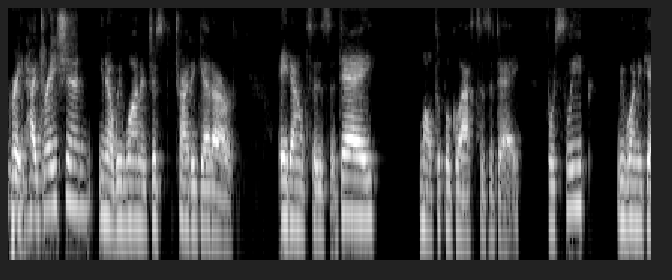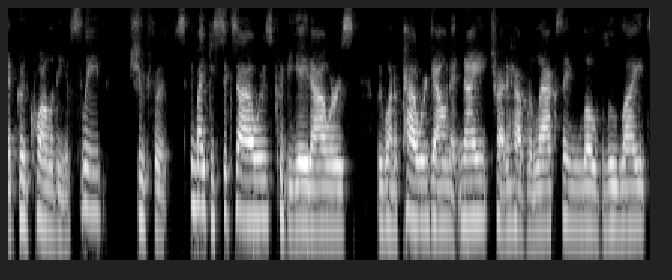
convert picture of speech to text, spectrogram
great hydration you know we want to just try to get our eight ounces a day multiple glasses a day for sleep. We want to get good quality of sleep. Shoot for it might be six hours, could be eight hours. We want to power down at night. Try to have relaxing, low blue light.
